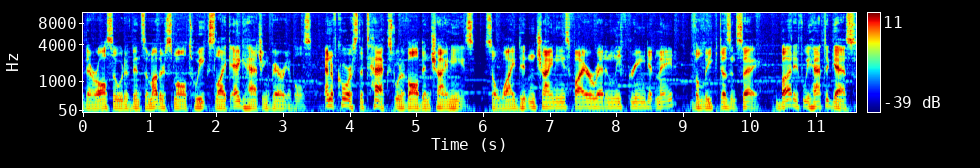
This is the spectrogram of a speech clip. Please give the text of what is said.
There also would have been some other small tweaks like egg hatching variables, and of course the text would have all been Chinese. So why didn't Chinese Fire Red and Leaf Green get made? The leak doesn't say. But if we had to guess,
